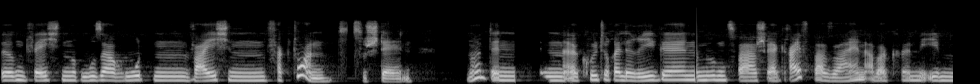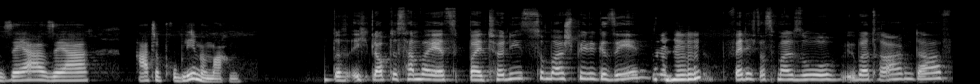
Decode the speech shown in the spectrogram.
irgendwelchen rosaroten, weichen Faktoren zu stellen. Ne? Denn äh, kulturelle Regeln mögen zwar schwer greifbar sein, aber können eben sehr, sehr harte Probleme machen. Das, ich glaube, das haben wir jetzt bei Tönnies zum Beispiel gesehen, mhm. wenn ich das mal so übertragen darf.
